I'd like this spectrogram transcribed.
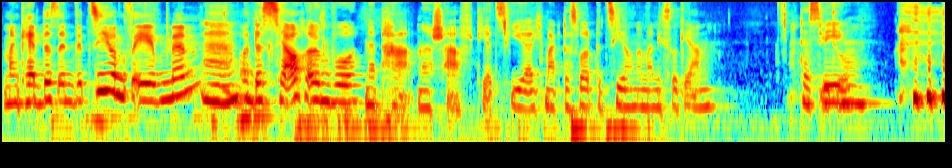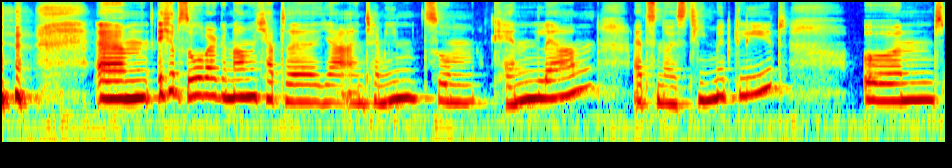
man kennt das in Beziehungsebenen mhm. und das ist ja auch irgendwo eine Partnerschaft jetzt hier. Ich mag das Wort Beziehung immer nicht so gern. Deswegen. ähm, ich habe so wahrgenommen, ich hatte ja einen Termin zum Kennenlernen als neues Teammitglied und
